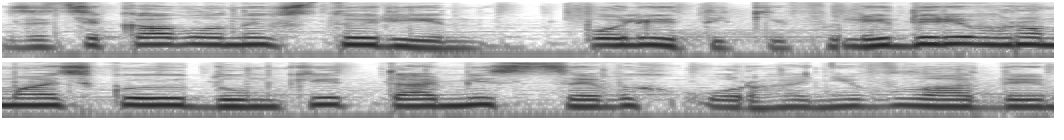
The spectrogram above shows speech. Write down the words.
зацікавлених сторін, політиків, лідерів громадської думки та місцевих органів влади.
